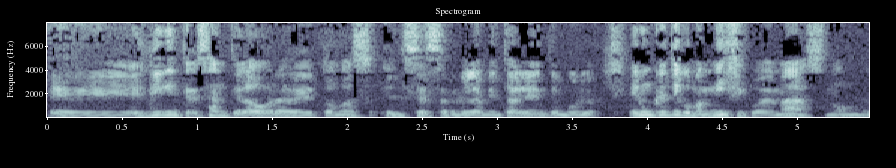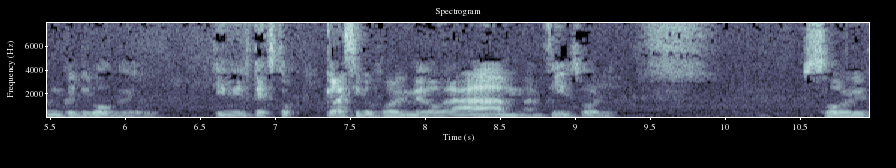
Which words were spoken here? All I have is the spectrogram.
Eh, es bien interesante la obra de Tomás El César, que lamentablemente murió. Era un crítico magnífico, además, ¿no? Un crítico que tiene el texto clásico sobre el melodrama, en fin, sobre, sobre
